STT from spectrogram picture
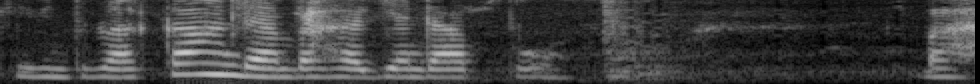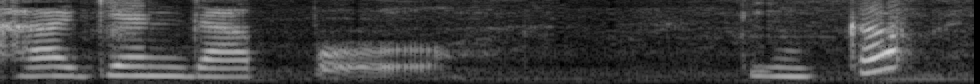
Okay, pintu belakang dan bahagian dapur. Bahagian dapur. Tingkap.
